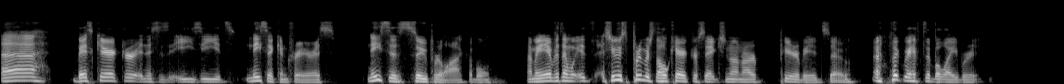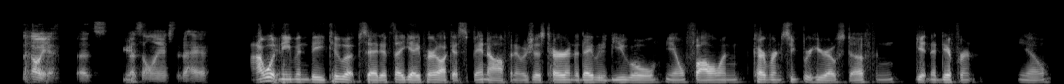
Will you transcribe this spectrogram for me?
Uh, best character, and this is easy. It's Nisa Contreras. Nisa's super likable. I mean, everything. It's, she was pretty much the whole character section on our pyramid, so I don't think we have to belabor it. Oh yeah, that's Yeah. that's the only answer to have. I wouldn't even be too upset if they gave her like a spin-off and it was just her in the Daily Bugle, you know, following covering superhero stuff and getting a different, you know,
